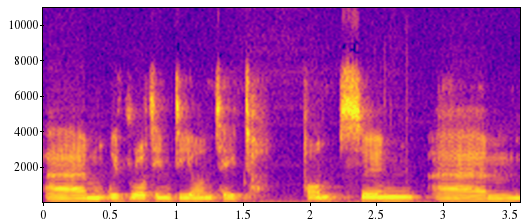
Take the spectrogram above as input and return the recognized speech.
Um, we've brought in Deonte Thompson, um,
